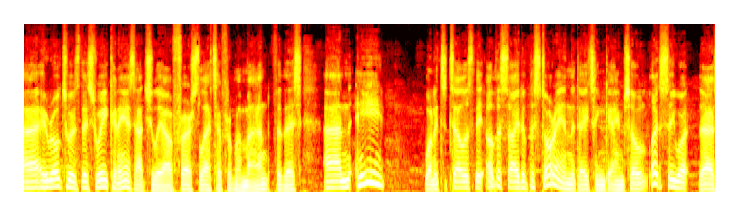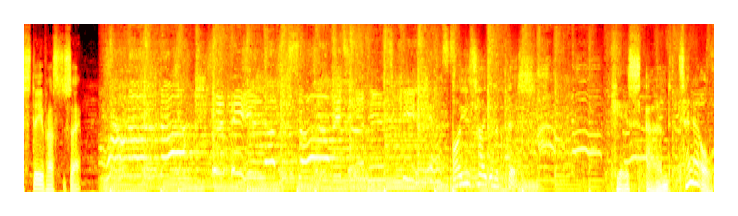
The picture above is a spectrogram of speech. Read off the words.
Uh, he wrote to us this week, and here's actually our first letter from a man for this. And he wanted to tell us the other side of the story in the dating game. So let's see what uh, Steve has to say. Are you taking a piss? Kiss and tell.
